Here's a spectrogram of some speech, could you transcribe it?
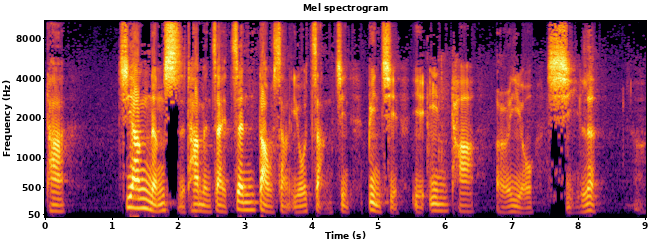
他将能使他们在真道上有长进，并且也因他而有喜乐啊！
